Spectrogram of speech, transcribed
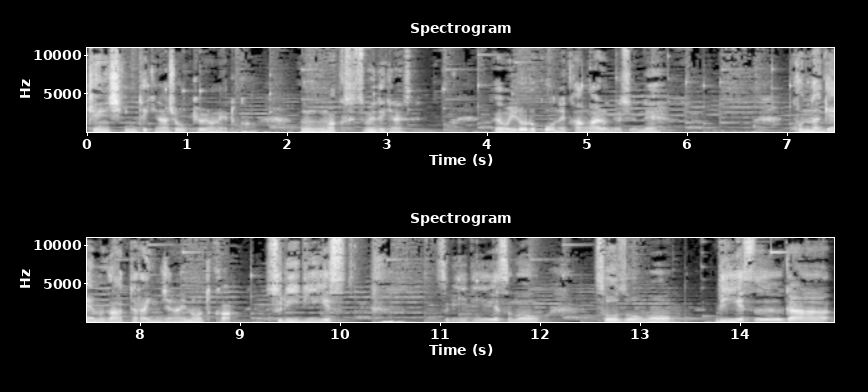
献身的な状況よねとか。うん、うまく説明できないですね。でもいろいろこうね、考えるんですよね。こんなゲームがあったらいいんじゃないのとか、3DS。3DS の想像も DS が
